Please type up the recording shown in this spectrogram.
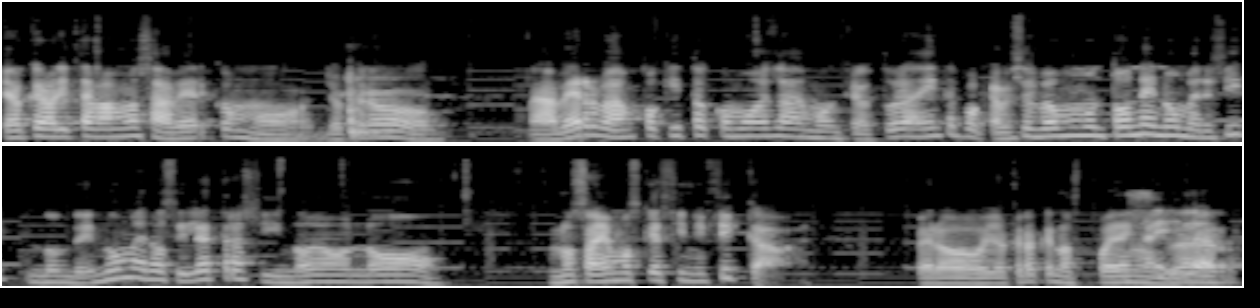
creo que ahorita vamos a ver como, yo creo, a ver, va un poquito cómo es la nomenclatura de Intel, porque a veces vemos un montón de números, donde números y letras y no, no, no sabemos qué significa. Pero yo creo que nos pueden Sí, ayudar.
